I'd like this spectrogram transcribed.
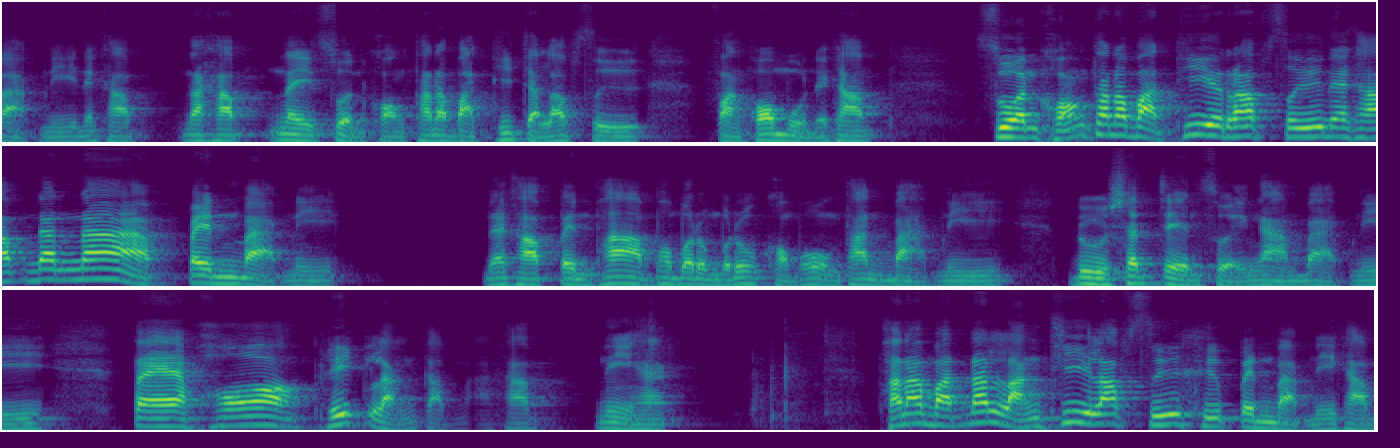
แบบนี้นะครับนะครับ ในส่วนของธนบัตรที่จะรับซื้อฝั่งข้อมูลนะครับ ส่วนของธนบัตรที่รับซื้อนะครับ ด้านหน้าเป็นแบบนี้ นะครับเป็นภาพพระบรมรูปของพระองค์ท่านแบบนี้ ดูชัดเจนสวยงามแบบนี้ แต่พอพลิกหลังกลับมาครับนี่ฮะธนบัตรด้านหลังที่รับซื้อคือเป็นแบบนี้ครับ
